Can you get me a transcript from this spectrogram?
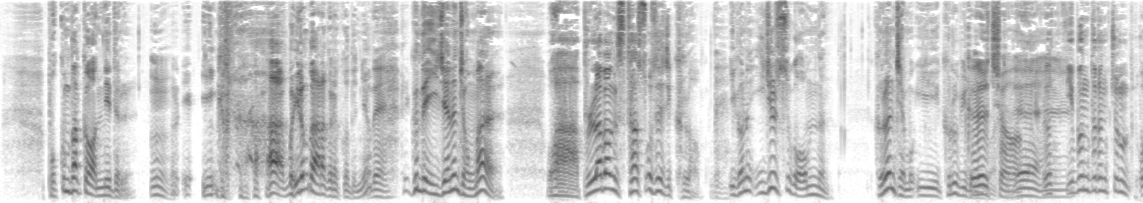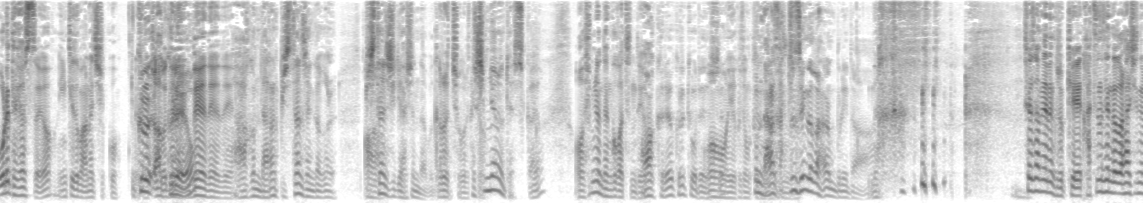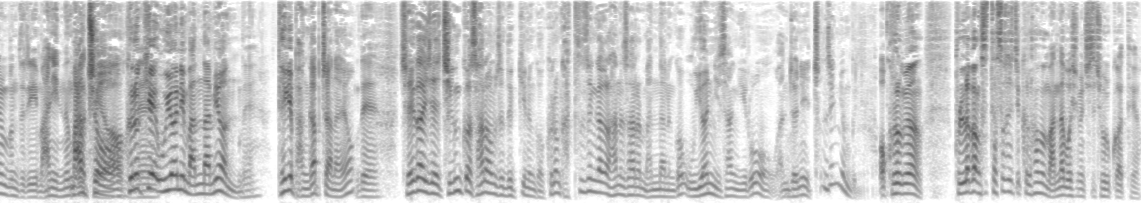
볶음밥과 언니들 음. 뭐 이런 거 하라 그랬거든요. 네. 근데 이제는 정말 와 불나방 스타 소세지 클럽 네. 이거는 잊을 수가 없는 그런 제목 이 그룹이 그렇죠. 예. 이분들은 좀 오래 되셨어요. 인기도 많으시고. 그래, 아, 그래요? 네, 네, 네. 아, 그럼 나랑 비슷한 생각을 비슷한 시기 하셨나 보다. 그렇죠, 그렇죠. 한 10년은 됐을까요? 어, 10년 된 것 같은데요. 아, 그래요? 그렇게 오래됐어요? 어, 예, 그 정도 그럼 나랑. 같은 생각을 하는 분이다. 세상에는 그렇게 같은 생각을 하시는 분들이 많이 있는 것 많죠. 같아요. 그렇게 네. 우연히 만나면 네. 되게 반갑잖아요. 네. 제가 이제 지금껏 살아오면서 느끼는 거, 그런 같은 생각을 하는 사람을 만나는 거 우연 이상이로 완전히 천생연분이에요. 어, 그러면 불나방 스타 소세지 클럽 한번 만나보시면 진짜 좋을 것 같아요.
